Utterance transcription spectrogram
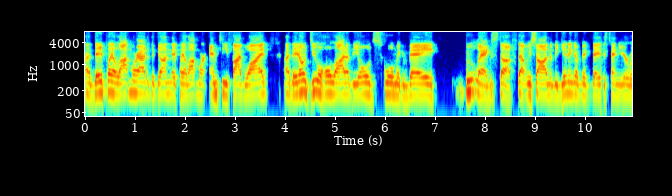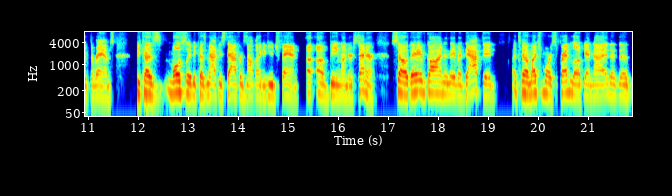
Uh, they play a lot more out of the gun. They play a lot more empty five wide. Uh, they don't do a whole lot of the old school McVay bootleg stuff that we saw in the beginning of McVay's tenure with the Rams because mostly because Matthew Stafford's not like a huge fan uh, of being under center. So they've gone and they've adapted to a much more spread look. And uh, the, the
